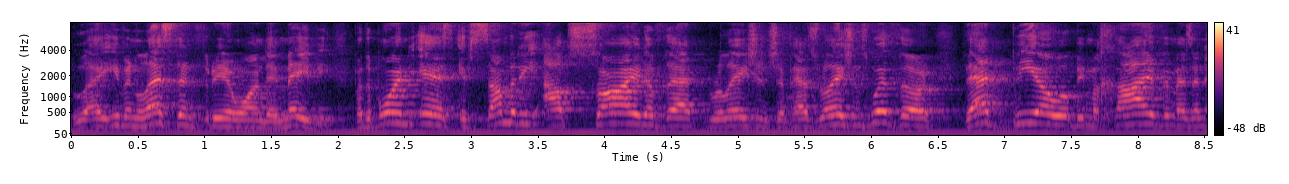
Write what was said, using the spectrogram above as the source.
even less than three in one day, maybe. But the point is, if somebody outside of that relationship has relations with her, that Bia will be Mechayvim as an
